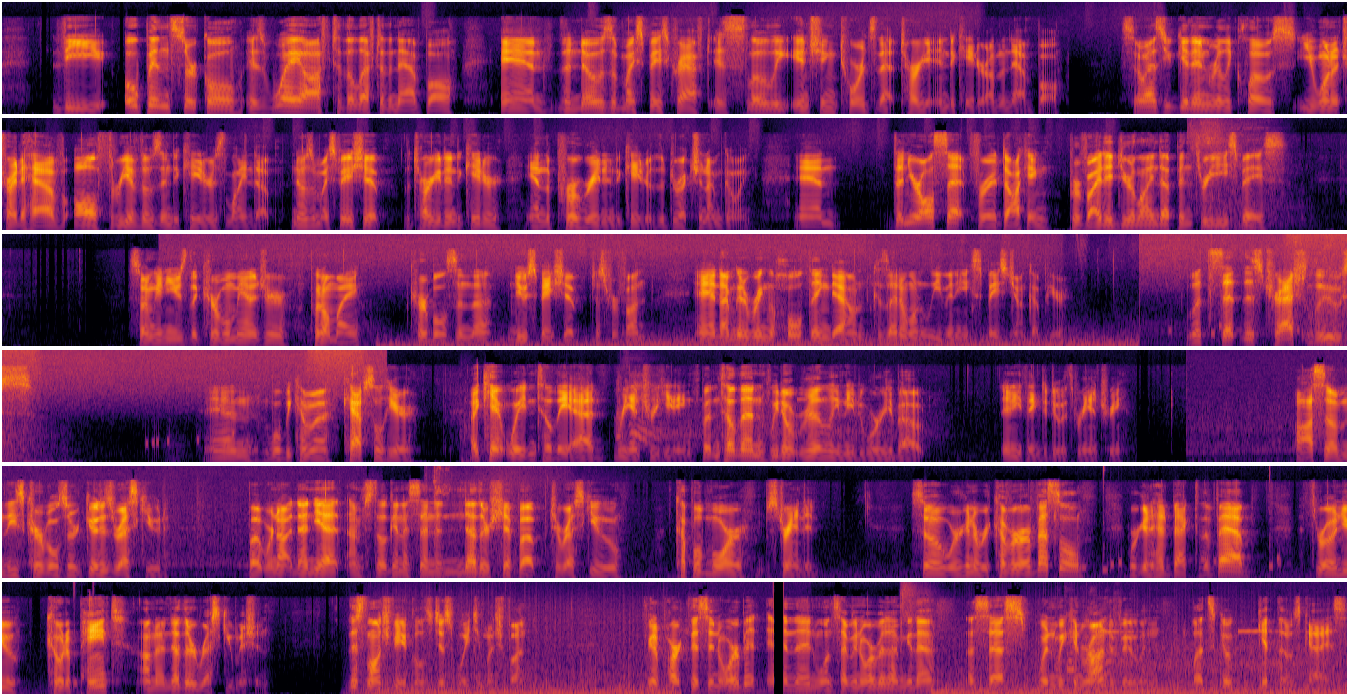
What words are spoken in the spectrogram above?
the open circle is way off to the left of the nav ball, and the nose of my spacecraft is slowly inching towards that target indicator on the nav ball. So as you get in really close, you want to try to have all three of those indicators lined up. Nose of my spaceship, the target indicator, and the prograde indicator, the direction I'm going. And then you're all set for a docking, provided you're lined up in 3D space. So I'm going to use the Kerbal Manager, put all my Kerbals in the new spaceship, just for fun. And I'm going to bring the whole thing down, because I don't want to leave any space junk up here. Let's set this trash loose. And we'll become a capsule here. I can't wait until they add reentry heating, but until then, we don't really need to worry about anything to do with reentry. Awesome, these Kerbals are good as rescued. But we're not done yet. I'm still going to send another ship up to rescue a couple more stranded. So we're going to recover our vessel. We're going to head back to the VAB, throw a new coat of paint on another rescue mission. This launch vehicle is just way too much fun. I'm going to park this in orbit, and then once I'm in orbit, I'm going to assess when we can rendezvous, and let's go get those guys.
